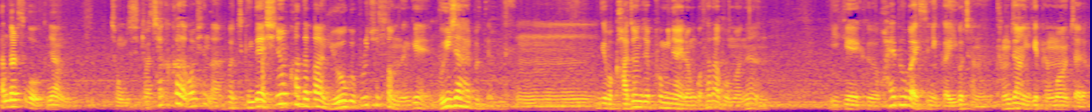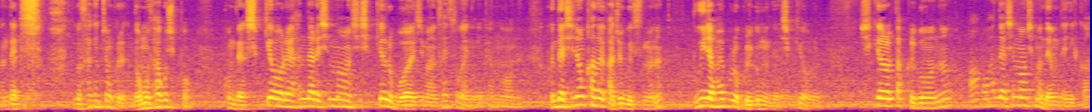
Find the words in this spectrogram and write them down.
한 달 쓰고 그냥 아, 정지시켰어요. 체크카드가 훨씬 나아. 근데 신용카드가 유혹을 뿌리칠 수 없는 게 무이자 할부 때문에. 음, 이게 뭐 가전제품이냐 이런 거 사다 보면은 이게 그 할부가 있으니까 이거잖아. 당장 이게 100만 원짜리. 근데 하, 이거 사긴 좀 그래. 너무 사고 싶어. 그럼 내가 10개월에 한 달에 10만 원씩 10개월을 모아야지만 살 수가 있는 게 100만 원을. 근데 신용카드를 가지고 있으면은 무이자 할부로 긁으면 돼요. 10개월을. 10개월 딱 긁으면은 아, 뭐한 달에 10만 원씩만 내면 되니까.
